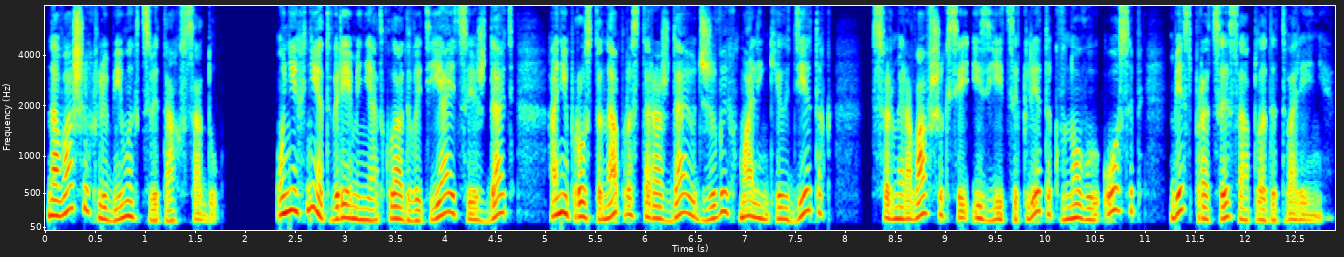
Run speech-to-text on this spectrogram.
на ваших любимых цветах в саду. У них нет времени откладывать яйца и ждать, они просто-напросто рождают живых маленьких деток, сформировавшихся из яйцеклеток в новую особь без процесса оплодотворения.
